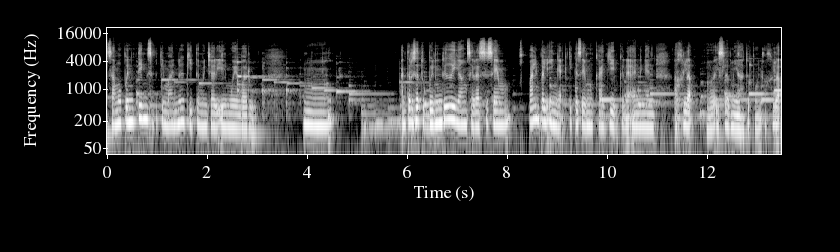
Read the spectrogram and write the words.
Sama penting seperti mana kita mencari ilmu yang baru. Hmm, antara satu benda yang saya rasa saya paling-paling ingat ketika saya mengkaji berkenaan dengan akhlak uh, Islamiah ataupun akhlak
